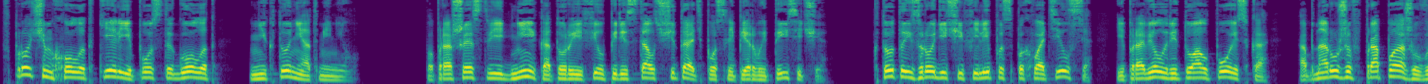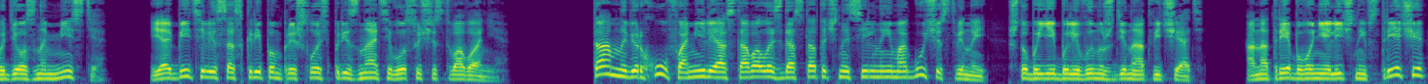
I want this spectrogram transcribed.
Впрочем, холод кельи, пост и голод никто не отменил. По прошествии дней, которые Фил перестал считать после первой тысячи, кто-то из родичей Филиппа спохватился и провел ритуал поиска, обнаружив пропажу в одиозном месте, и обители со скрипом пришлось признать его существование. Там, наверху, фамилия оставалась достаточно сильной и могущественной, чтобы ей были вынуждены отвечать, а на требование личной встречи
